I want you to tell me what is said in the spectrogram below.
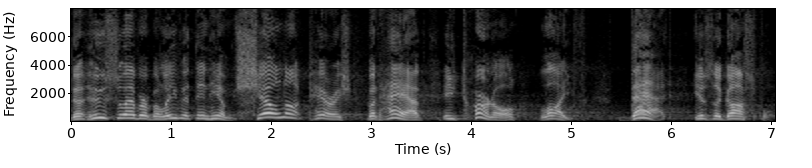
that whosoever believeth in him shall not perish, but have eternal life. That is the gospel.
